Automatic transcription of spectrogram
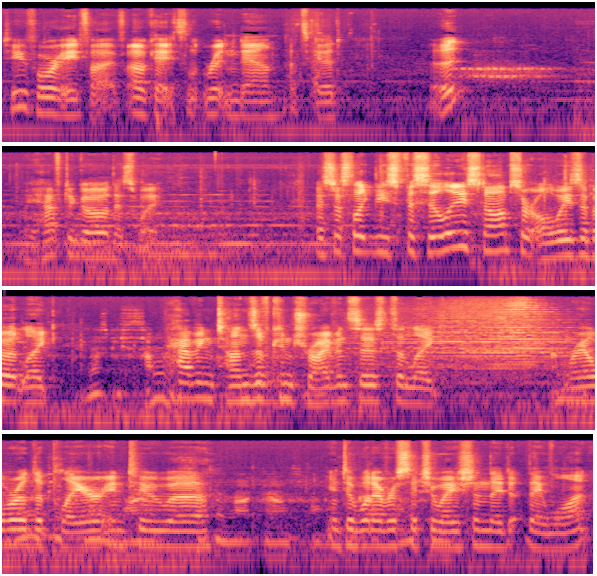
Two, four, eight, five. Okay, it's written down. That's good. Good. We have to go this way. It's just like these facility stops are always about like having tons of contrivances to like railroad the player into uh, into whatever situation they they want.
